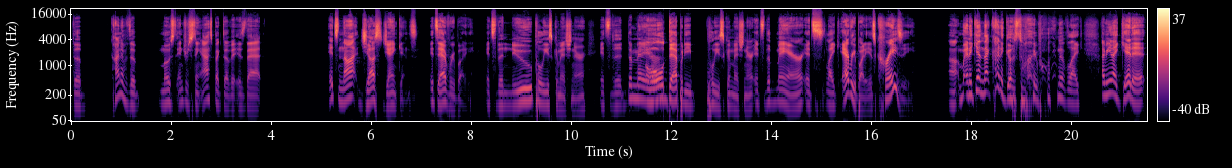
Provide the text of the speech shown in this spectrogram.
the kind of the most interesting aspect of it is that it's not just Jenkins. It's everybody. It's the new police commissioner. It's the The mayor. old deputy police commissioner. It's the mayor. It's like everybody. It's crazy. Um, and again, that kind of goes to my point of like, I mean, I get it.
